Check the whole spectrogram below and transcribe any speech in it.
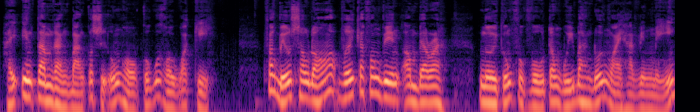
hãy yên tâm rằng bạn có sự ủng hộ của Quốc hội Hoa Kỳ. Phát biểu sau đó với các phóng viên, ông Bera, người cũng phục vụ trong Ủy ban Đối ngoại Hạ viện Mỹ,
